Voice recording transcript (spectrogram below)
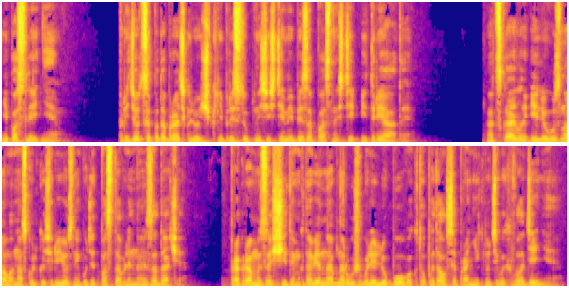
И последнее. Придется подобрать ключ к неприступной системе безопасности и триаты. От Скайлы или узнала, насколько серьезной будет поставленная задача. Программы защиты мгновенно обнаруживали любого, кто пытался проникнуть в их владение –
